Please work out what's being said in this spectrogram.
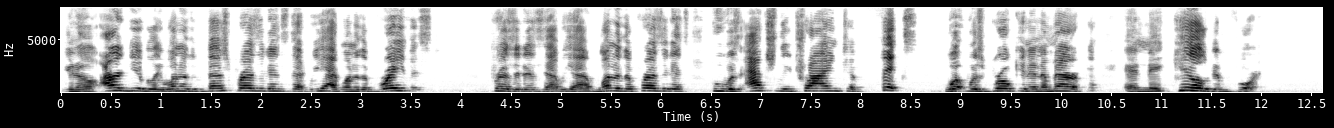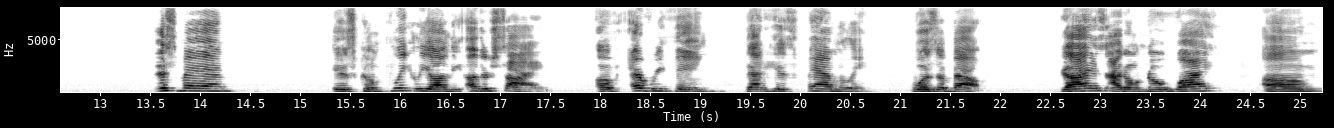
You know, arguably one of the best presidents that we had, one of the bravest presidents that we have, one of the presidents who was actually trying to fix what was broken in America, and they killed him for it. This man is completely on the other side of everything that his family was about. Guys, I don't know why. Um,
